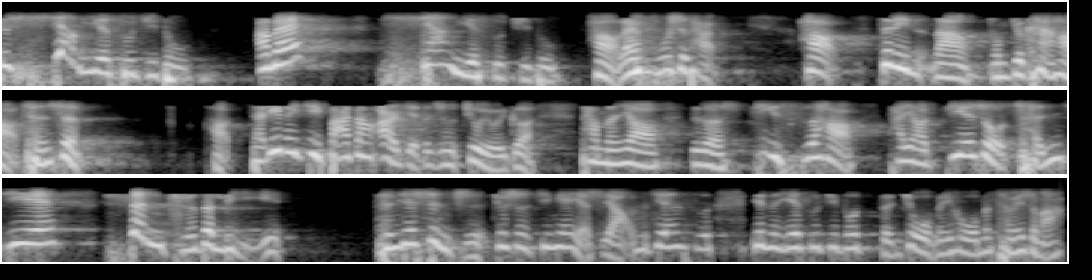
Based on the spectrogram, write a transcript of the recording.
就像耶稣基督，阿门，像耶稣基督，好，来服侍他。好，这里呢，我们就看哈，成圣。好，在利未记八章二节的时候，就有一个，他们要这个祭司哈。他要接受承接圣职的礼，承接圣职，就是今天也是一样。我们今天是因着耶稣基督拯救我们以后，我们成为什么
